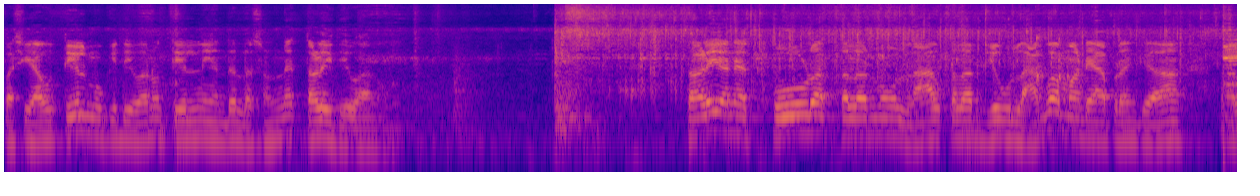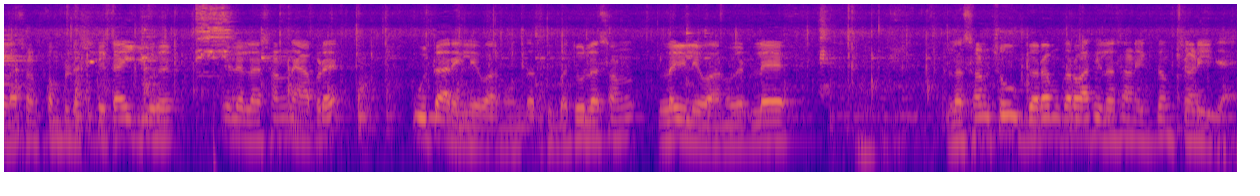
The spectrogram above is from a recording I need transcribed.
પછી આવું તેલ મૂકી દેવાનું. તેલની અંદર લસણને તળી દેવાનું. તળી અને થોડા કલરનું લાલ કલર જેવું લાગવા માંડે આપણે કે હા આ લસણ કમ્પ્લીટ શેકાઈ ગયું છે. એટલે લસણને આપણે ઉતારી લેવાનું અંદરથી. બધું લસણ લઈ લેવાનું. એટલે લસણ શું? ગરમ કરવાથી લસણ એકદમ ચડી જાય.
